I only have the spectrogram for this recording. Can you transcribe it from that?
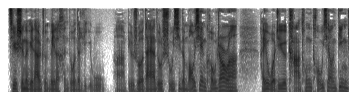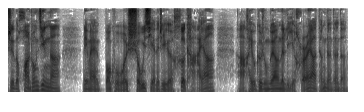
届时呢给大家准备了很多的礼物啊，比如说大家都熟悉的毛线口罩啊。还有我这个卡通头像定制的化妆镜啊，另外包括我手写的这个贺卡呀，啊，还有各种各样的礼盒呀，等等等等。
